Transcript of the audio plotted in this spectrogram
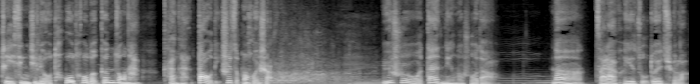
这星期六偷偷的跟踪他，看看到底是怎么回事。于是我淡定的说道：“那咱俩可以组队去了。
